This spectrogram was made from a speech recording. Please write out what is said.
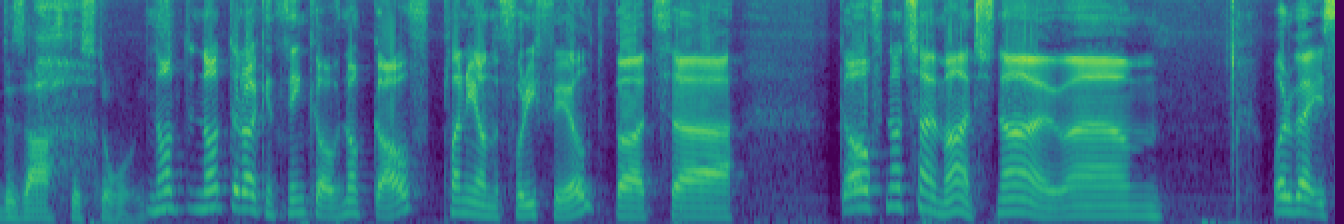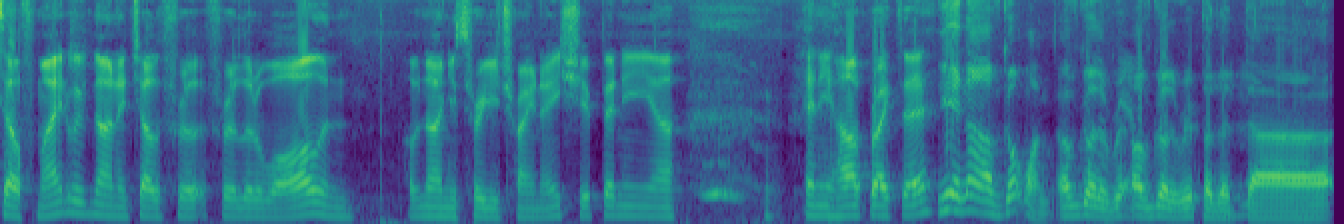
disaster story? not not that I can think of. Not golf. Plenty on the footy field, but uh, golf not so much. No. Um, what about yourself, mate? We've known each other for for a little while, and I've known you through your traineeship. Any uh, any heartbreak there? Yeah, no, I've got one. I've got a, Yeah. have got a ripper that uh,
